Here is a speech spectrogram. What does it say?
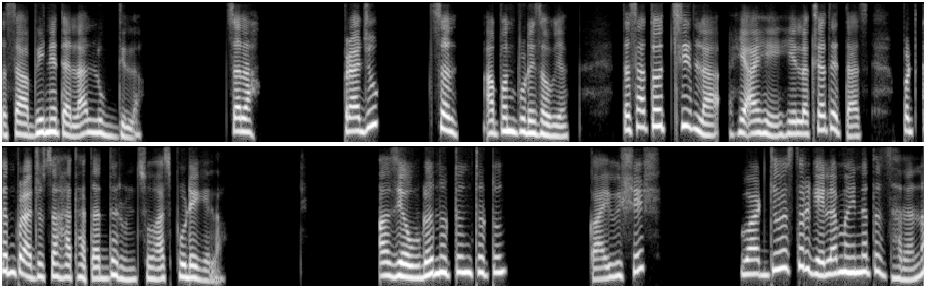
तसा अभिनेत्याला लुक दिला. चला. प्राजू चल आपण पुढे जाऊया तसा तो चिडला हे आहे हे लक्षात येताच पटकन प्राजूचा हात हातात धरून सुहास पुढे गेला. आज एवढं नटून थटून? काय विशेष? वाढदिवस तर गेल्या महिन्यातच झाला ना?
